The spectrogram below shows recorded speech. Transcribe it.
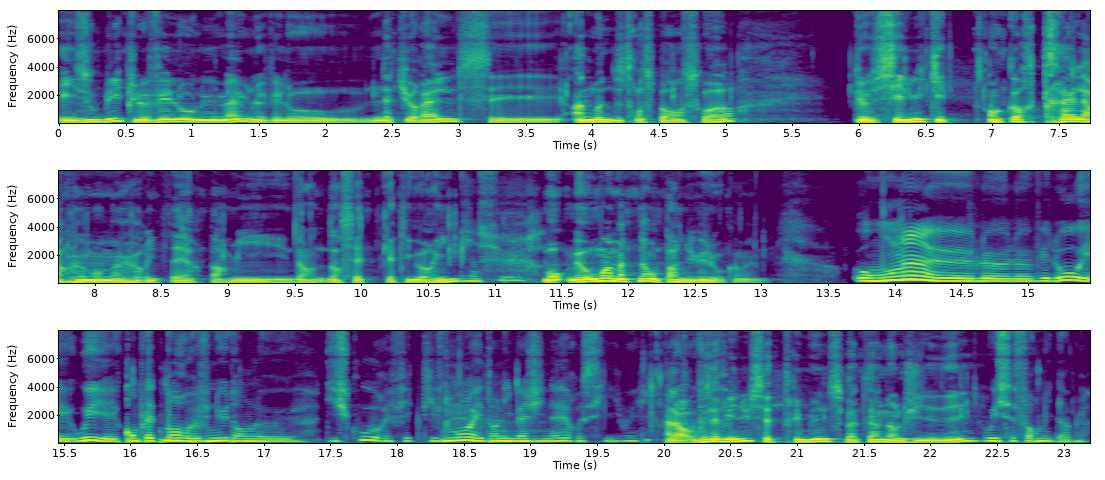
Et ils oublient que le vélo lui-même, le vélo naturel, c'est un mode de transport en soi, que c'est lui qui est encore très largement majoritaire parmi dans, cette catégorie. Bien sûr. Bon, mais au moins maintenant on parle du vélo quand même. Au moins, euh, le, vélo est, oui, est complètement revenu dans le discours, effectivement, et dans l'imaginaire aussi. Oui. Alors, vous avez lu cette tribune ce matin dans le JDD Oui, c'est formidable.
